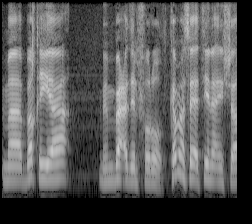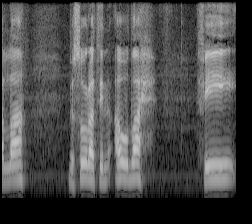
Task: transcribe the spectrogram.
ما بقي من بعد الفروض كما سيأتينا إن شاء الله بصورة أوضح في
